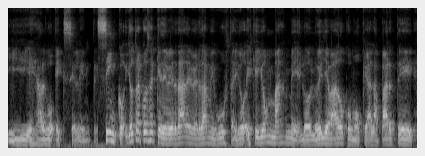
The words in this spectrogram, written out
y es algo excelente. 5. Y otra cosa que de verdad, de verdad me gusta yo es que yo más me lo, lo he llevado como que a la parte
